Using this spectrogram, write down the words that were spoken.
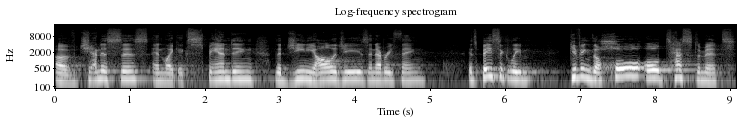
of Genesis and like expanding the genealogies and everything. It's basically giving the whole Old Testament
